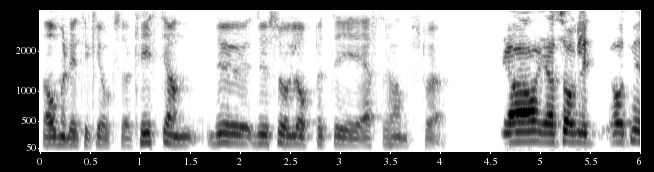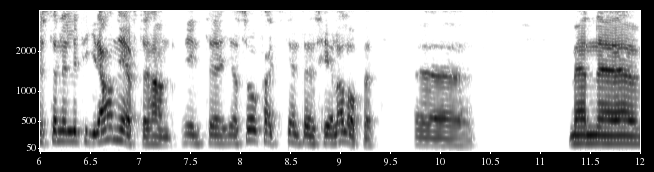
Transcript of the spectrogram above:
ja, men det tycker jag också. Christian, du, du såg loppet i efterhand förstår jag. Ja, jag såg lite, åtminstone lite grann i efterhand. Inte, jag såg faktiskt inte ens hela loppet. Uh, men uh,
